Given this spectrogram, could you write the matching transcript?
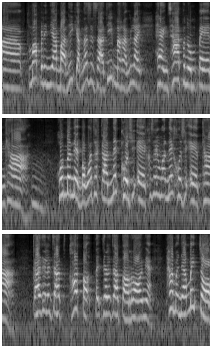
อ่ามอบปริญญาบัตรให้กับนักศึกษาที่มหาวิทยาลัยแห่งชาติพนมเปญค่ะคุณมาเน็ตบอกว่าถ้าการเน็ตโคชิเอตเขาใช้ว่าเน็ตโคชิเอตค่ะ การเจรจาข้อต่อเจรจาต่อรองเนี่ย ถ้ามันยังไม่จบ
